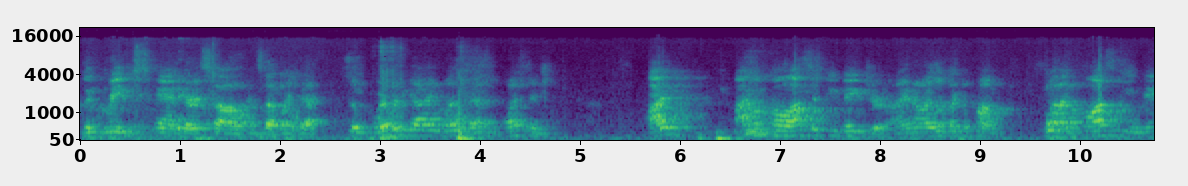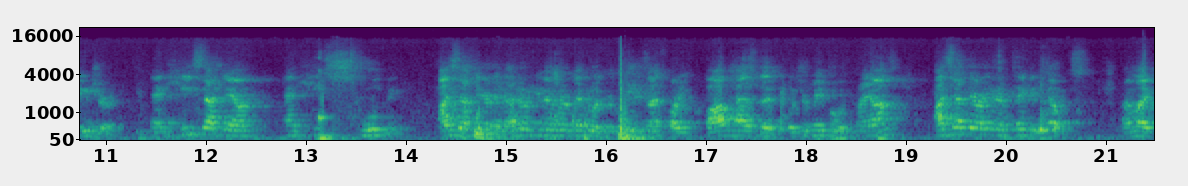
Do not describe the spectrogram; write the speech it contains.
the Greeks and Aristotle and stuff like that. So whoever the guy was asked the question, I, I'm a philosophy major. I know I look like a punk, but I'm a philosophy major. And he sat down and he schooled me. I sat there, and I don't know if you've ever been to a Graphitti Design party. Bob has the butcher paper with crayons. I sat there and ended up taking notes. I'm like,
